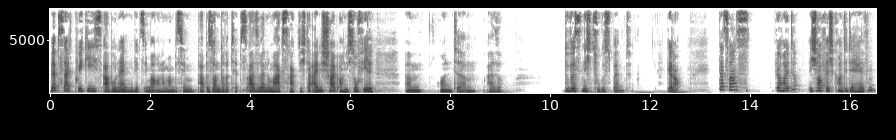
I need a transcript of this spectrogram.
Website-Quickies, Abonnenten gibt's immer auch noch mal ein bisschen ein paar besondere Tipps. Also wenn du magst, trag dich da ein. Ich schreibe auch nicht so viel. Ähm, und ähm, also du wirst nicht zugespammt. Genau. Das war's für heute. Ich hoffe, ich konnte dir helfen.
